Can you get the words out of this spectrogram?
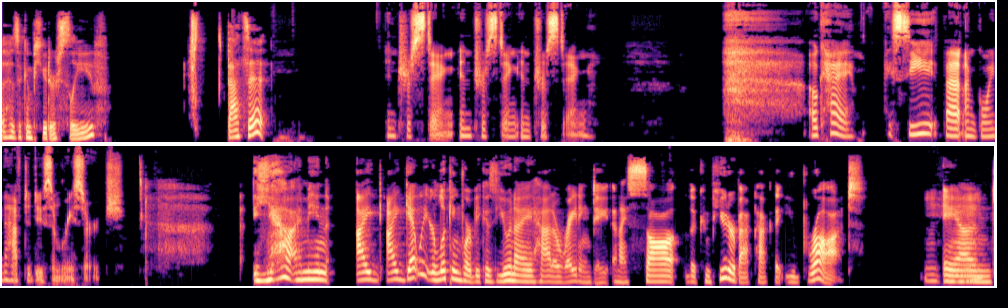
that has a computer sleeve. That's it. Interesting, interesting, interesting. okay. I see that I'm going to have to do some research. Yeah, I mean, I I get what you're looking for because you and I had a writing date and I saw the computer backpack that you brought. Mm-hmm. And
